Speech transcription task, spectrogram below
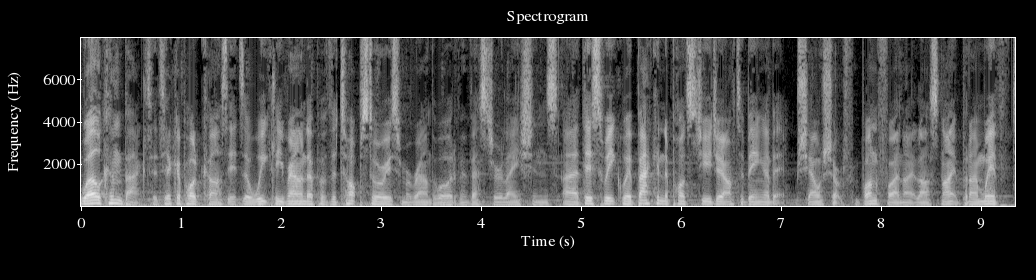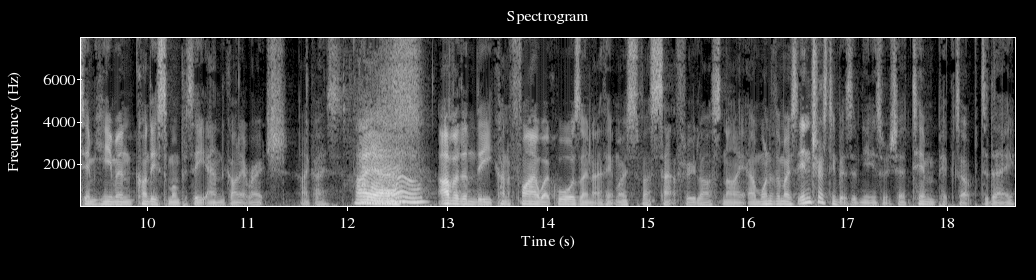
Welcome back to Ticker Podcast. It's a weekly roundup of the top stories from around the world of investor relations. Uh, this week, we're back in the pod studio after being a bit shell shocked from Bonfire Night last night, but I'm with Tim Human, Candice Montpetit, and Garnet Roach. Hi, guys. Hi. Other than the kind of firework war zone I think most of us sat through last night, and one of the most interesting bits of news, which uh, Tim picked up today,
